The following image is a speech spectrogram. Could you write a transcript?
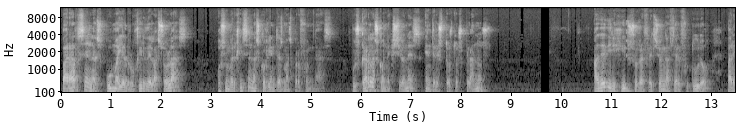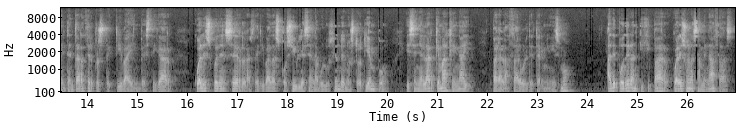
¿Pararse en la espuma y el rugir de las olas? ¿O sumergirse en las corrientes más profundas? ¿Buscar las conexiones entre estos dos planos? Ha de dirigir su reflexión hacia el futuro para intentar hacer prospectiva e investigar cuáles pueden ser las derivadas posibles en la evolución de nuestro tiempo y señalar qué margen hay para el azar o el determinismo? ¿Ha de poder anticipar cuáles son las amenazas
